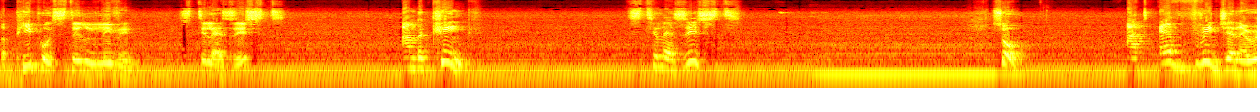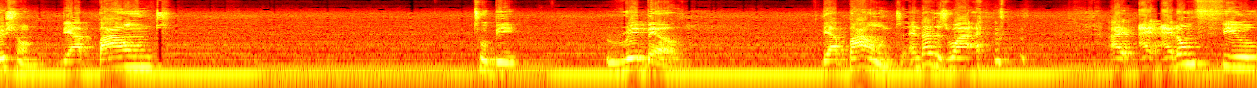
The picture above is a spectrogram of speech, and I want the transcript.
The people still living, still exist, and the king still exists. So, at every generation, they are bound to be rebel. They are bound, and that is why I, I, I don't feel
